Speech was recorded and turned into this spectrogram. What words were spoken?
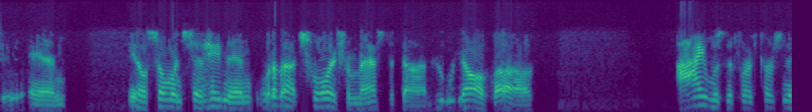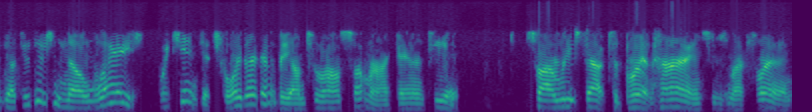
to. And you know, someone said, "Hey, man, what about Troy from Mastodon, who we all love?" I was the first person to go, dude, there's no way we can't get Troy. They're going to be on tour all summer. I guarantee it. So I reached out to Brent Hinds, who's my friend,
